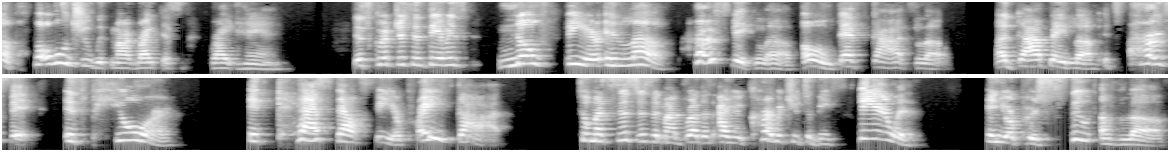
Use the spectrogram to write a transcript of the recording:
uphold you with my righteous right hand. The scripture says there is no fear in love, perfect love. Oh, that's God's love, agape love. It's perfect, it's pure, it casts out fear. Praise God. So, my sisters and my brothers, I encourage you to be fearless in your pursuit of love,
